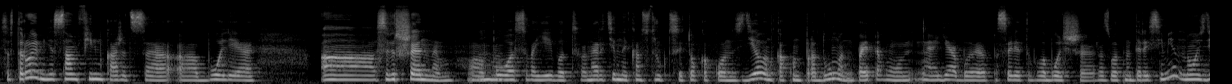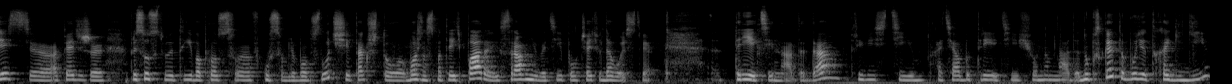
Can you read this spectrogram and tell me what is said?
Со второй, мне сам фильм кажется а, более совершенным угу. по своей вот нарративной конструкции, то, как он сделан, как он продуман. Поэтому э, я бы посоветовала больше развод на Дересими, но здесь, э, опять же, присутствует и вопрос э, вкуса в любом случае, так что можно смотреть пары, сравнивать и получать удовольствие третий надо, да, привести, хотя бы третий еще нам надо. Ну, пускай это будет Хагиги,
